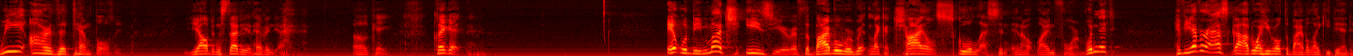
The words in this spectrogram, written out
We are the temple. Y'all been studying, haven't you? okay. Click it. It would be much easier if the Bible were written like a child's school lesson in outline form, wouldn't it? Have you ever asked God why He wrote the Bible like He did?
